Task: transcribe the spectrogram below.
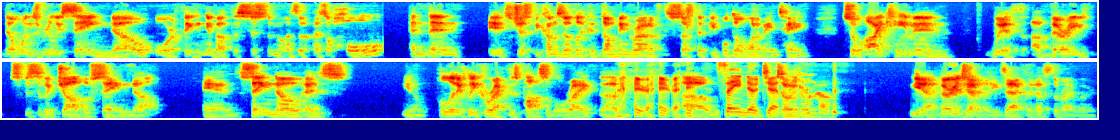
no one's really saying no or thinking about the system as a, as a whole. And then it just becomes a, like a dumping ground of stuff that people don't want to maintain. So I came in with a very specific job of saying no and saying no as you know politically correct as possible, right? Um, right, right, right. Uh, saying no gently. yeah, very gently. Exactly, that's the right word.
